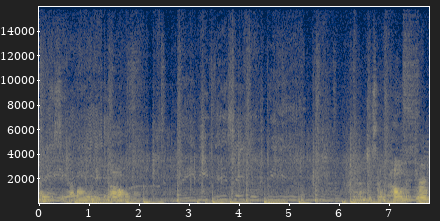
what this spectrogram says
I didn't see how long we'll leave it on. Through.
